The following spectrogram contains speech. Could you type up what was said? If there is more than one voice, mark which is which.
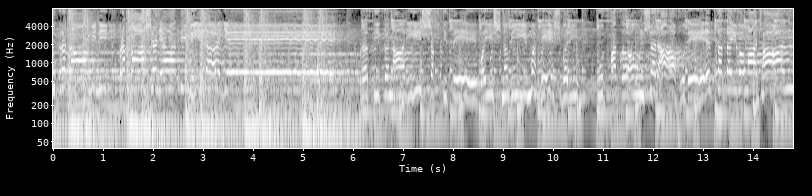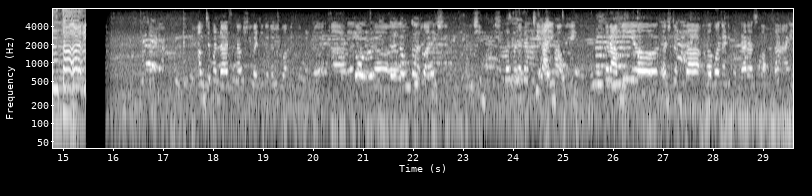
Speaker 1: बनून रौद्र कामिनी नारी शक्तीचे वैष्णवी महेश्वरी तुझाच अंश राहू दे सदैव माझ्या अंतरी
Speaker 2: आमच्या मंडळाचं नाव शिवाजीनगर युवा मित्र मंडळ आणि जो आहे शि- शिवाजीनगरची आई माऊली. तर आम्ही अष्टमीला हवन आणि भंडारा असतो आमचा आणि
